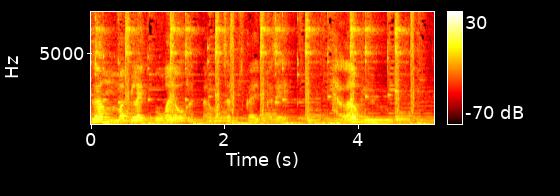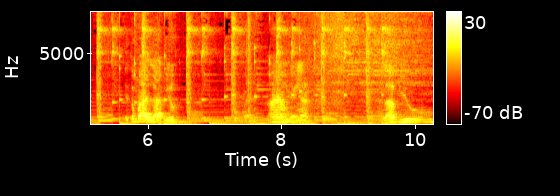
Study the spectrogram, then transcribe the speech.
lang mag-like po kayo at uh, mag-subscribe kasi I love you. Ito ba I love you? Ah, ganyan. I love you.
